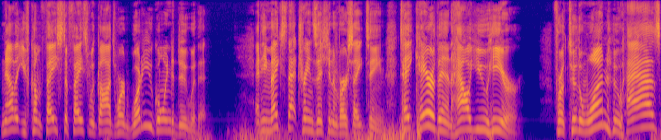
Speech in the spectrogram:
Now that you've come face to face with God's word, what are you going to do with it? And he makes that transition in verse 18. Take care then how you hear. For to the one who has,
